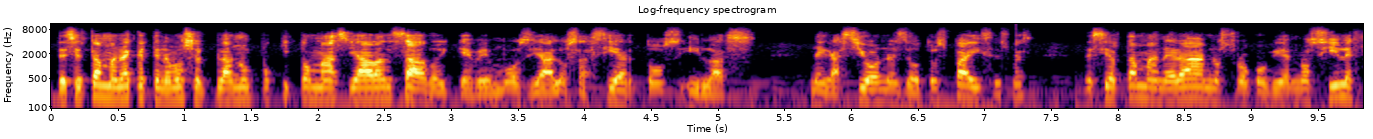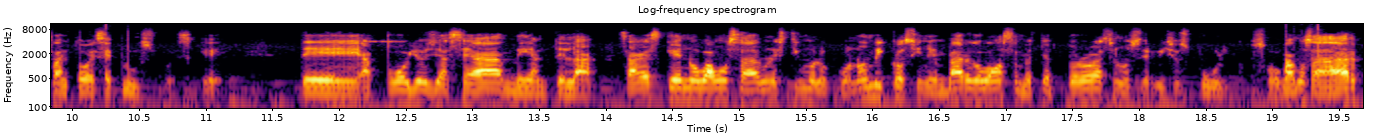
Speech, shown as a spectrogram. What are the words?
de cierta manera que tenemos el plano un poquito más ya avanzado y que vemos ya los aciertos y las negaciones de otros países, pues de cierta manera a nuestro gobierno sí le faltó ese plus, pues que de apoyos, ya sea mediante la, ¿sabes qué? No vamos a dar un estímulo económico, sin embargo, vamos a meter pruebas en los servicios públicos o vamos a dar,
